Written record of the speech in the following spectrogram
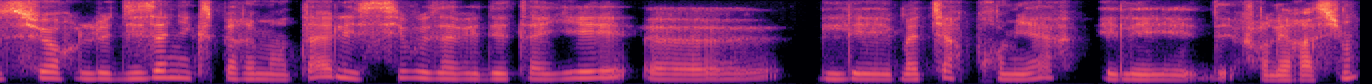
sur le design expérimental, ici, vous avez détaillé euh, les matières premières et les, enfin, les rations.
